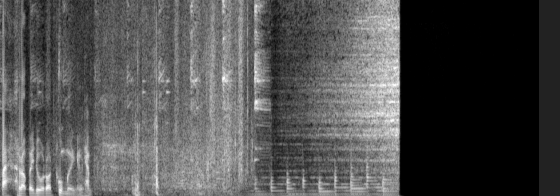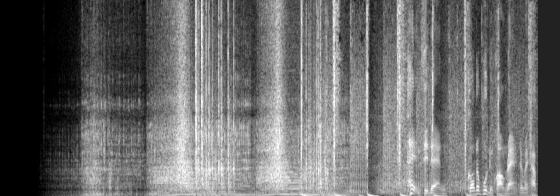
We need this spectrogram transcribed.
ไปเราไปดูรถกลุ่มอื่นกันครับ ถ้าเห็นสีแดงก็ต้องพูดถึงความแรงใช่ไหมครับ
